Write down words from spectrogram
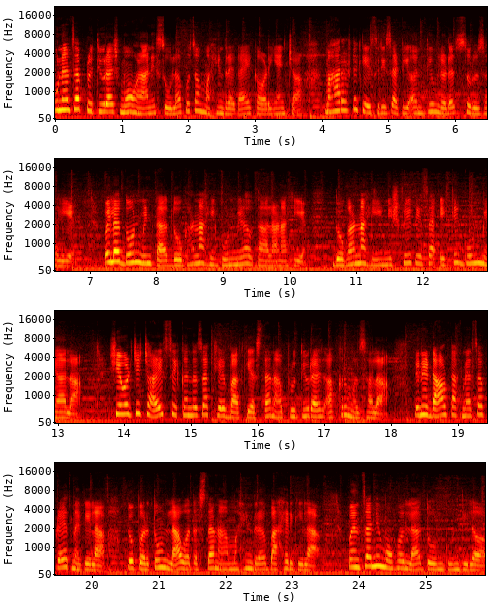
पुण्याचा पृथ्वीराज मोहन आणि सोलापूरचा महेंद्र गायकवाड यांच्या महाराष्ट्र केसरीसाठी अंतिम लढत सुरू झाली आहे. पहिल्या दोन मिनिटात दोघांनाही गुण मिळवता आला नाही. दोघांनाही निष्क्रियतेचा एक एक गुण मिळाला. शेवटचे चाळीस सेकंदाचा खेळ बाकी असताना पृथ्वीराज आक्रमक झाला. त्याने डाव टाकण्याचा प्रयत्न केला. तो परतून लावत असताना महेंद्र बाहेर गेला. पंचांनी मोहनला दोन गुण दिलं.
